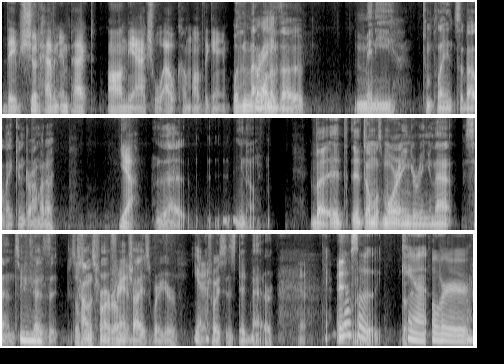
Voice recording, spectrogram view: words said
they should have an impact on the actual outcome of the game. Wasn't that one of the many complaints about like Andromeda? Yeah. that you know but it, it's almost more angering in that sense Mm-hmm. because it also comes from a broken. franchise where your Yeah. choices did matter Yeah. You And- also can't over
